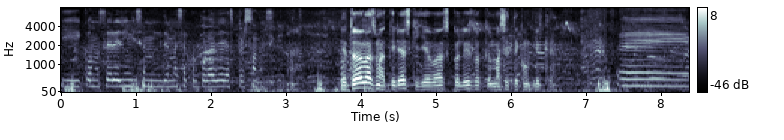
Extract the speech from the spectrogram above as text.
y conocer el índice de masa corporal de las personas. De todas las materias que llevas, ¿cuál es lo que más se te complica? Eh,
